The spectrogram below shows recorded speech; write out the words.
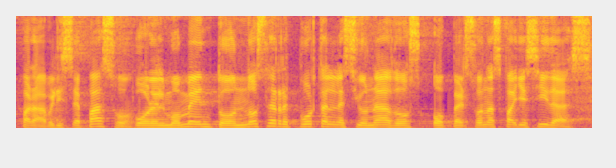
para abrirse paso. Por el momento no se reportan lesionados o personas fallecidas.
